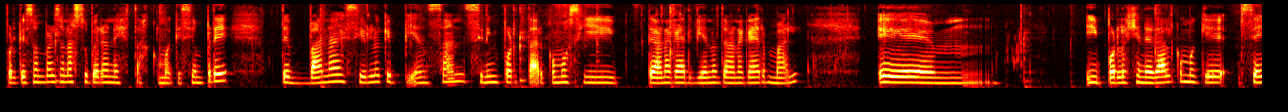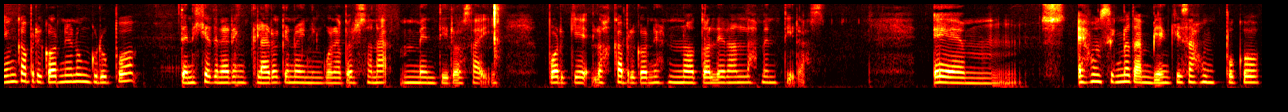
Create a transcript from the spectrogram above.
porque son personas súper honestas, como que siempre te van a decir lo que piensan sin importar como si te van a caer bien o te van a caer mal. Em, y por lo general como que si hay un Capricornio en un grupo, tenéis que tener en claro que no hay ninguna persona mentirosa ahí, porque los Capricornios no toleran las mentiras. Em, es un signo también quizás un poco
